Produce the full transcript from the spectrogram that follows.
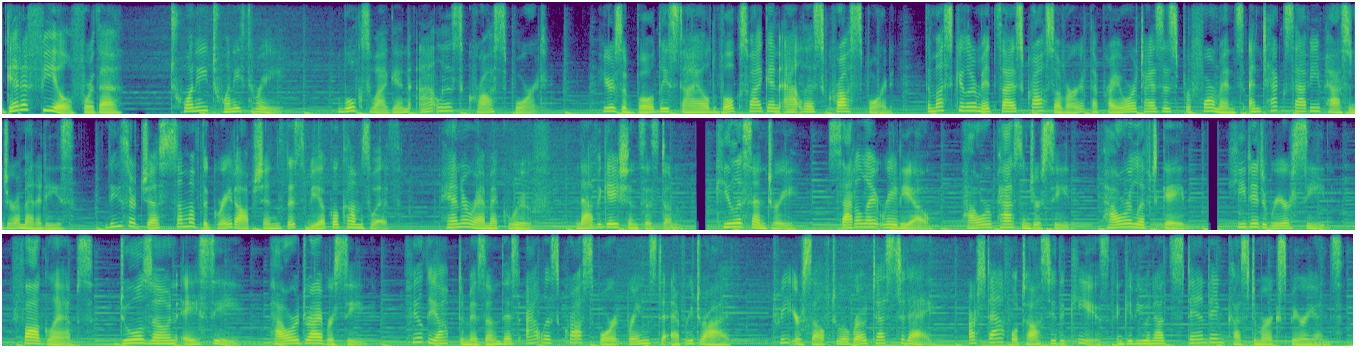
Get a feel for the 2023 Volkswagen Atlas Cross Sport. Here's a boldly styled Volkswagen Atlas Cross Sport, the muscular midsize crossover that prioritizes performance and tech-savvy passenger amenities. These are just some of the great options this vehicle comes with. Panoramic roof, navigation system, keyless entry, satellite radio, power passenger seat, power liftgate, heated rear seat, fog lamps, dual zone AC, power driver seat. Feel the optimism this Atlas Cross Sport brings to every drive. Treat yourself to a road test today. Our staff will toss you the keys and give you an outstanding customer experience.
